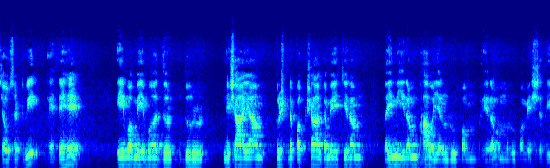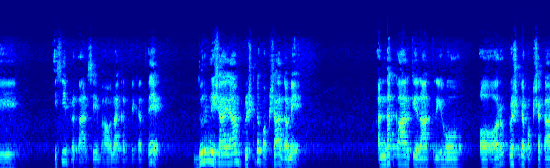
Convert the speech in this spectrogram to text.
चौसठवी कहते हैं एवमेव दुर्निशायाम कृष्ण पक्षागमे चिरम तैमीरम भावयन रूपम भैरवम रूपमेशति इसी प्रकार से भावना करते करते दुर्निशायाम कृष्ण पक्षागमे अंधकार की रात्रि हो और कृष्ण पक्ष का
